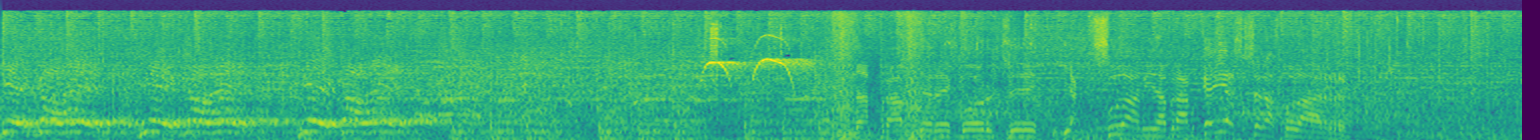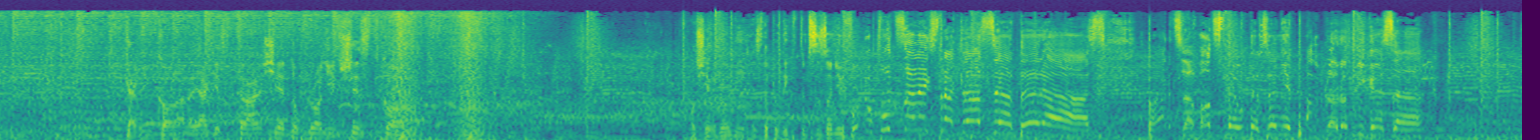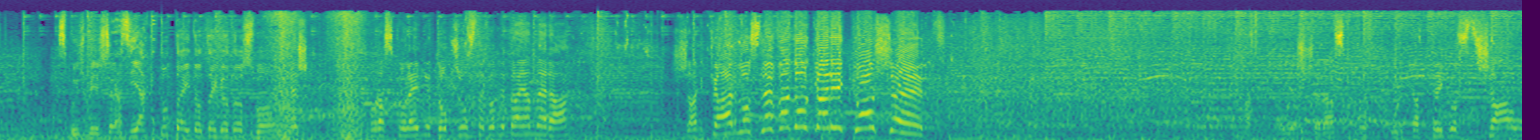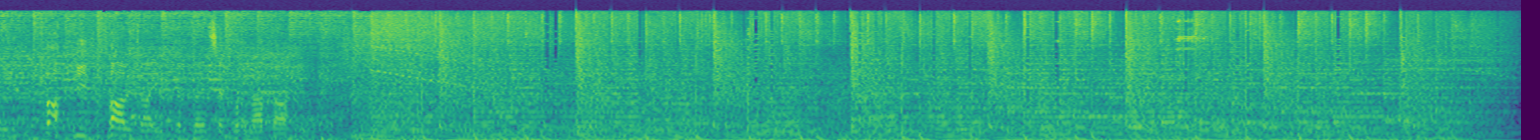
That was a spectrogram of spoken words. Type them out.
GKE! GKE! GKE! Naprawdę rekord jak tsunami na bramkę. Jeszcze raz Kolar. Kevin Kolar, jak jest w transie, to broni wszystko. 8 goli zdobytych w tym sezonie Futsal Ekstra Klasy, a teraz bardzo mocne uderzenie Pablo Rodrigueza. Spójrzmy jeszcze raz, jak tutaj do tego doszło. Też po raz kolejny dobrze ustawiony Brian Mera. Jean Carlos, lewa noga, rykoszet! A jeszcze raz powtórka tego strzału i kapitalna interwencja Kornata.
